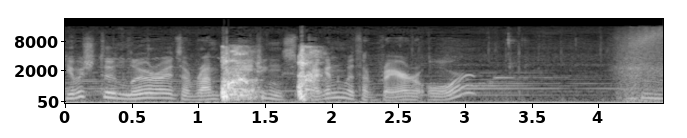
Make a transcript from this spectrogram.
you wish to lure out a rampaging spriggan with a rare ore? Hmm,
